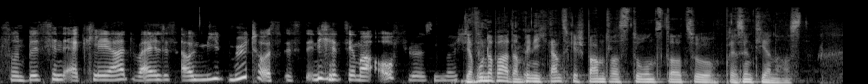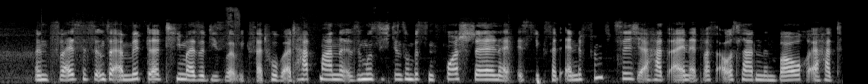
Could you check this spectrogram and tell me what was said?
so ein bisschen erklärt, weil das auch ein My- Mythos ist, den ich jetzt hier mal auflösen möchte. Ja, wunderbar. Dann bin ich ganz gespannt, was du uns da zu präsentieren hast. Und zwar ist es unser Ermittlerteam, also dieser, wie gesagt, Hubert Hartmann, Sie muss sich den so ein bisschen vorstellen. Er ist, wie gesagt, Ende 50, er hat einen etwas ausladenden Bauch, er hat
